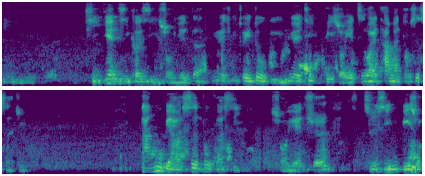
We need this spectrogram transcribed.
嗯，体验即可喜所言的越具推度与越具彼所言之外，他们都是舍具。当目标是不可喜所缘时，执行彼所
